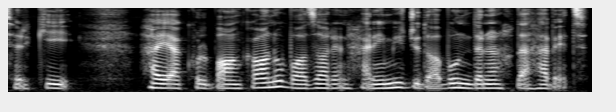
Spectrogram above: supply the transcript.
ترکی هیا کل بانکان و بازار حریمی جدابون دنرخ ده هبت.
